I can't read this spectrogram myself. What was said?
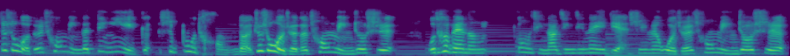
就是我对聪明的定义跟是不同的，就是我觉得聪明就是我特别能。共情到晶晶那一点，是因为我觉得聪明就是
